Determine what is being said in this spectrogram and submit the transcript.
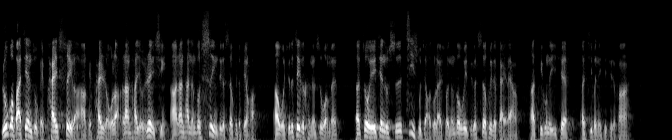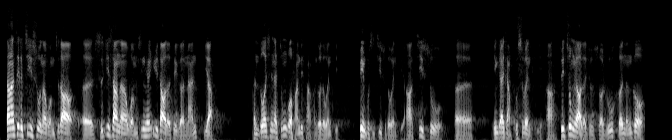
如果把建筑给拍碎了啊，给拍柔了，让它有韧性啊，让它能够适应这个社会的变化啊，我觉得这个可能是我们。呃，作为建筑师技术角度来说，能够为这个社会的改良啊提供的一些呃基本的一些解决方案。当然，这个技术呢，我们知道，呃，实际上呢，我们今天遇到的这个难题啊，很多现在中国房地产很多的问题，并不是技术的问题啊，技术呃应该讲不是问题啊，最重要的就是说如何能够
